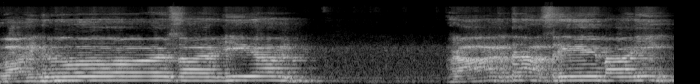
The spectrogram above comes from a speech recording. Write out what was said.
ਵਾਹਿਗੁਰੂ ਸਾਹਿਬ ਜੀ ਰਾਗ ਬਾਣੀ।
